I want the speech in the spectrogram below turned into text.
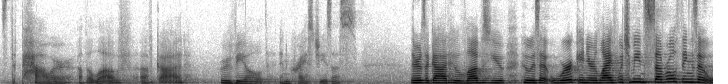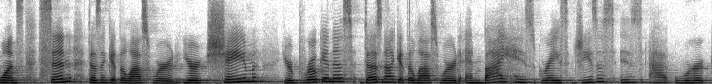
It's the power of the love of God revealed in Christ Jesus. There's a God who loves you, who is at work in your life, which means several things at once. Sin doesn't get the last word. Your shame your brokenness does not get the last word, and by his grace, Jesus is at work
